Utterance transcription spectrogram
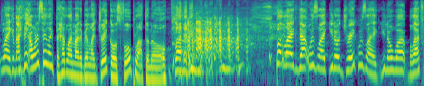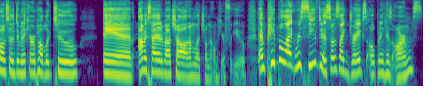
Like I think I want to say like the headline might have been like Drake goes full platano. Like, but like that was like you know Drake was like, you know what, black folks in the Dominican Republic too. And I'm excited about y'all, and I'm gonna let y'all know I'm here for you. And people like received it. So it's like Drake's opening his arms,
